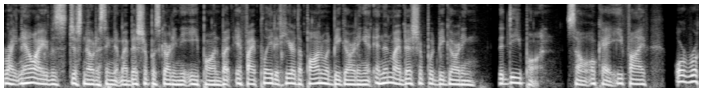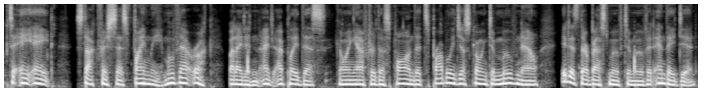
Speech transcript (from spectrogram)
Right now I was just noticing that my bishop was guarding the e pawn, but if I played it here, the pawn would be guarding it, and then my bishop would be guarding the d pawn. So, okay, e5, or rook to a8. Stockfish says, finally, move that rook. But I didn't. I, I, played this, going after this pawn that's probably just going to move now. It is their best move to move it, and they did.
